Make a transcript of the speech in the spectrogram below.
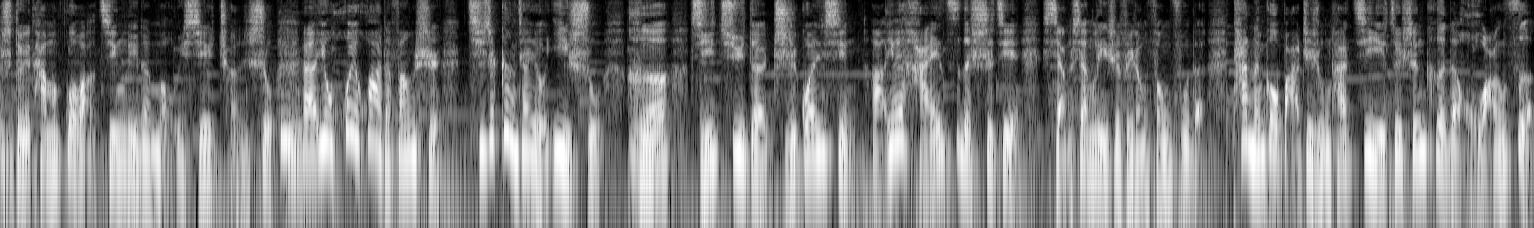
是对于他们过往经历的某一些陈述。呃，用绘画的方式，其实更加有艺术和极具的直观性啊。因为孩子的世界想象力是非常丰富的，他能够把这种他记忆最深刻的黄色、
